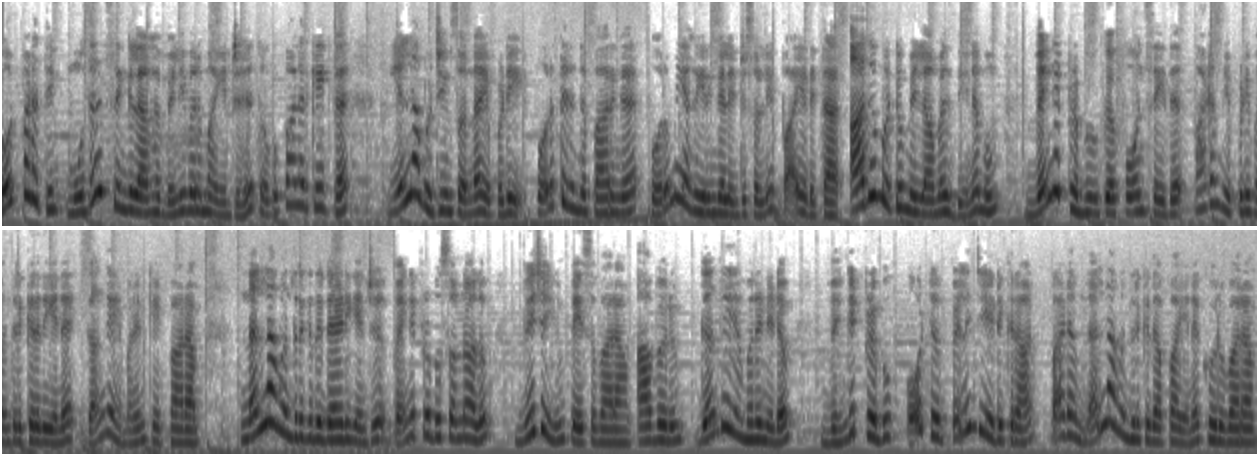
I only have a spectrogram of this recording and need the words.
கோட் படத்தின் முதல் சிங்கிளாக வெளிவருமா என்று தொகுப்பாளர் கேட்க எல்லாவற்றையும் சொன்னா எப்படி? பொறுத்திருந்து பாருங்க பொறுமையாக இருங்கள் என்று சொல்லி வாயடைத்தார். அது மட்டும் இல்லாமல் தினமும் வெங்கட் பிரபுவுக்கு போன் செய்து படம் எப்படி வந்திருக்கிறது என கங்கை அமரன் பேசிப்பாராம் நல்லா வந்திருக்குது டேடி என்று வெங்கட் பிரபு சொன்னாலும் விஜயும் பேசுவாராம். அவரும் கங்கை அமரனிடம் வெங்கட் பிரபு போட்டு பிழிஞ்சு எடுக்கிறான். படம் நல்லா வந்திருக்குதாப்பா என கூறுவாராம்.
